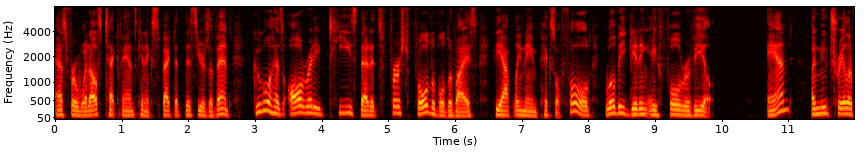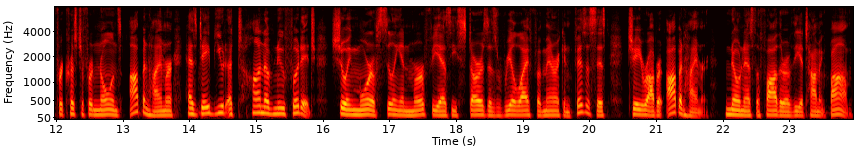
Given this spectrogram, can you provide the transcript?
As for what else tech fans can expect at this year's event, Google has already teased that its first foldable device, the aptly named Pixel Fold, will be getting a full reveal. And a new trailer for Christopher Nolan's Oppenheimer has debuted a ton of new footage, showing more of Cillian Murphy as he stars as real life American physicist J. Robert Oppenheimer, known as the father of the atomic bomb.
